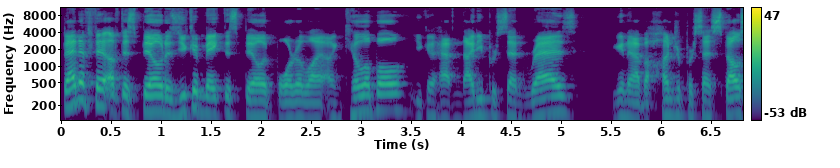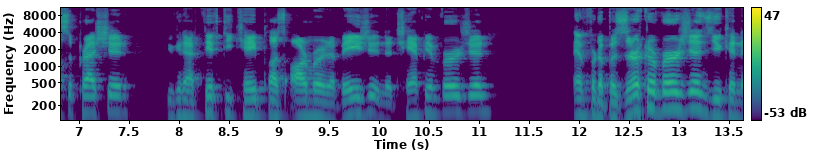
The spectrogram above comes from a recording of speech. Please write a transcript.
benefit of this build is you can make this build borderline unkillable. You can have 90% res, you can have 100% spell suppression, you can have 50k plus armor and evasion in the champion version. And for the berserker versions, you can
